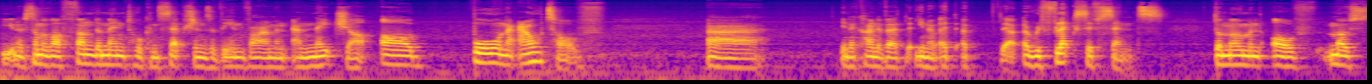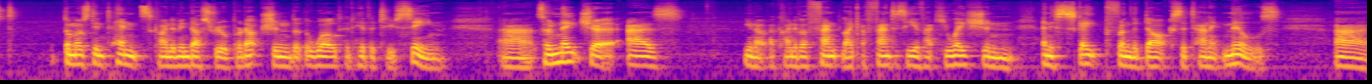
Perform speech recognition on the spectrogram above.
you know some of our fundamental conceptions of the environment and nature are born out of uh, in a kind of a you know a, a, a reflexive sense the moment of most the most intense kind of industrial production that the world had hitherto seen. Uh, so nature as you know a kind of a fan- like a fantasy evacuation, an escape from the dark satanic mills. Uh,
